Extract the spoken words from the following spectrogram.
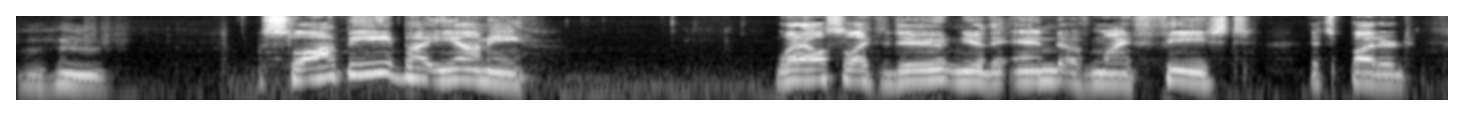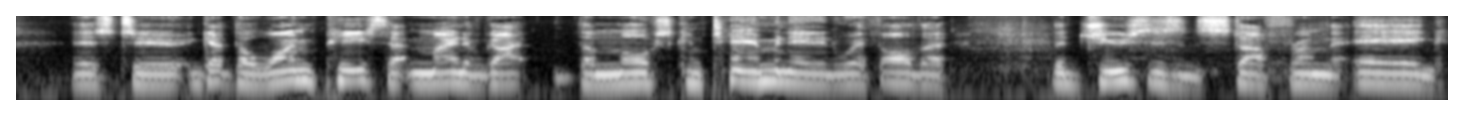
Mm-hmm. Sloppy, but yummy. What I also like to do near the end of my feast, it's buttered, is to get the one piece that might have got the most contaminated with all the, the juices and stuff from the egg.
